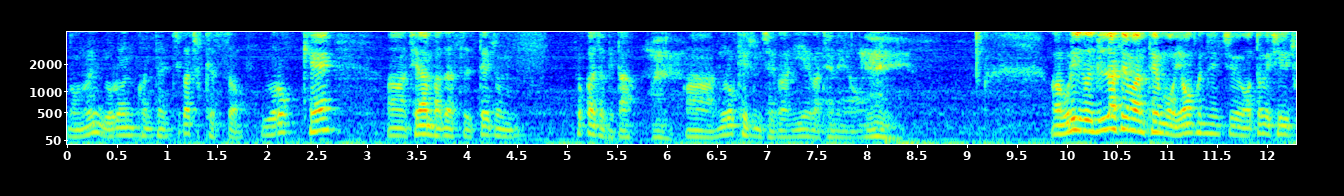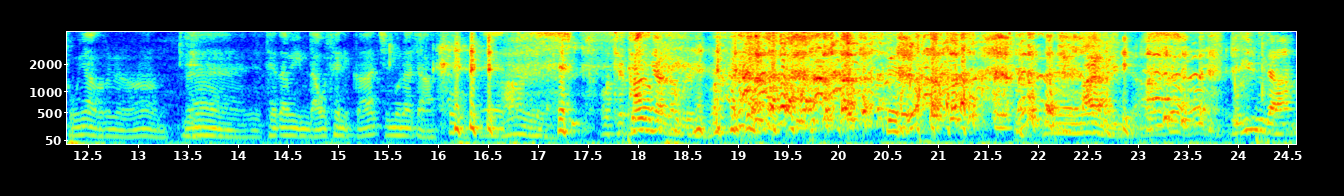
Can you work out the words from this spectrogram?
너는 요런 컨텐츠가 좋겠어. 요렇게 어, 제안 받았을 때 좀 효과적이다. 아, 요렇게 좀 제가 이해가 되네요. 네. 아, 우리 그 릴라쌤한테 뭐 영어 컨텐츠 어떤 게 제일 좋으냐 그러면은 예, 대답이 이미 나올 테니까 질문하지 않고 예, 아 예. 어 제 다음- 거 얘기하려고 그랬는데. 아 아닙니다. 녹입니다.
